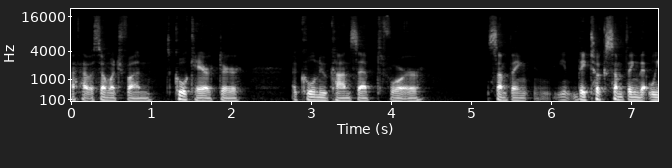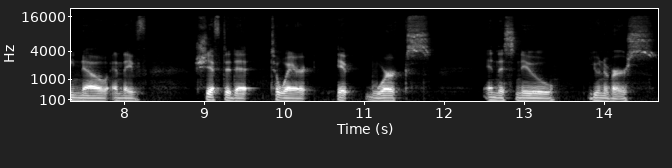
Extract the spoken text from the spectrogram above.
I thought it was so much fun. It's a cool character, a cool new concept for something. They took something that we know and they've shifted it to where it works in this new universe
